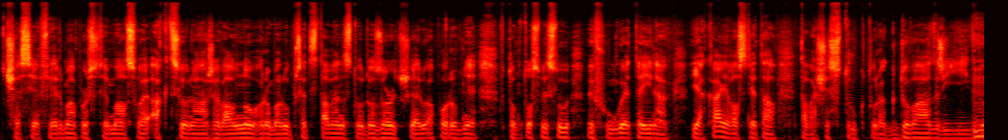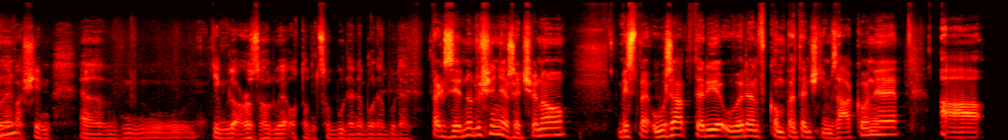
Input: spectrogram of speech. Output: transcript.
Čes je firma, prostě má svoje akcionáře, valnou hromadu představenstvo, dozorčí a podobně. V tomto smyslu vy fungujete jinak. Jaká je vlastně ta, ta vaše struktura? Kdo vás řídí? Kdo mm-hmm. je mhm. vaším eh, tím, kdo rozhoduje o tom, co bude nebo nebude? Tak zjednodušeně řečeno, my jsme úřad, který je uveden v kompetenčním zákoně a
